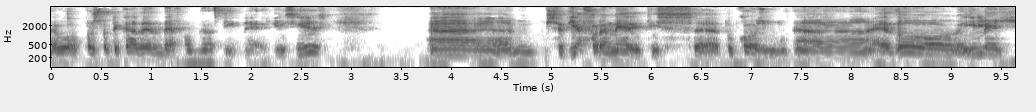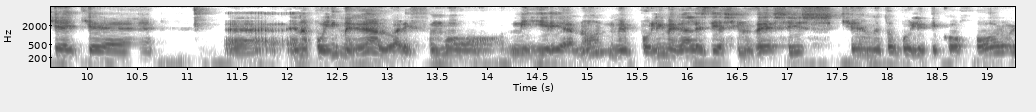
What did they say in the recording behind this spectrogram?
εγώ προσωπικά δεν δέχομαι ότι είναι εκκλησίες σε διάφορα μέρη της, του κόσμου. Εδώ ήλεγε και ένα πολύ μεγάλο αριθμό Νιγηριανών με πολύ μεγάλες διασυνδέσεις και με τον πολιτικό χώρο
